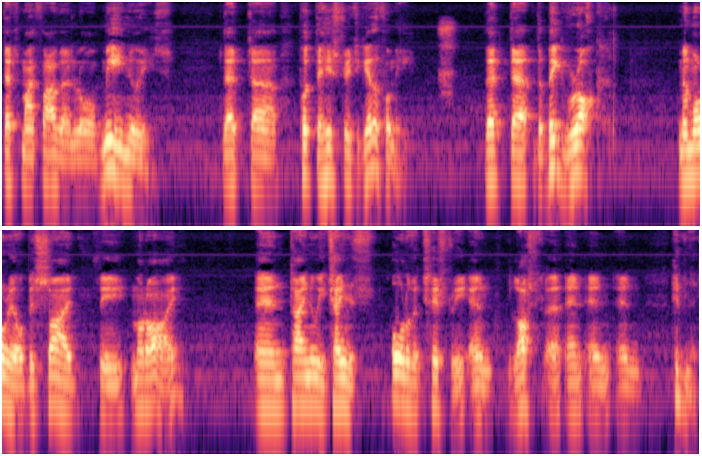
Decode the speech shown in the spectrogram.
That's my father-in-law, Mihinui's, that uh, put the history together for me. That uh, the big rock memorial beside the marae and Tainui changed all of its history and lost uh, and, and, and hidden it.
